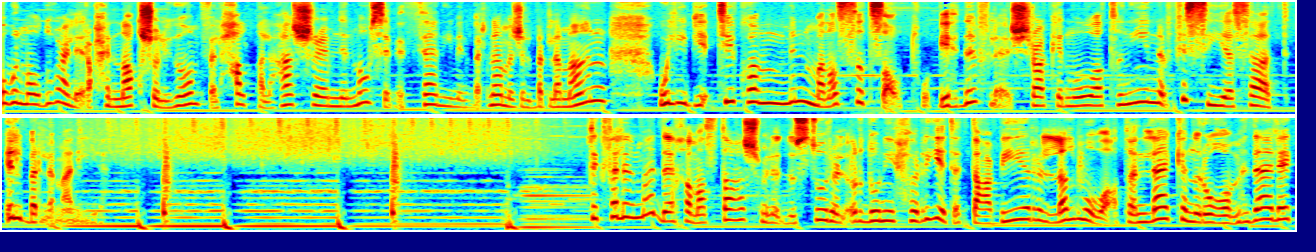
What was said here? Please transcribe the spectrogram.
هو الموضوع اللي رح نناقشه اليوم في الحلقة العاشرة من الموسم الثاني من برنامج البرلمان واللي بيأتيكم من منصة صوت وبيهدف لإشراك المواطنين في السياسات البرلمانية. تكفل المادة 15 من الدستور الأردني حرية التعبير للمواطن لكن رغم ذلك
